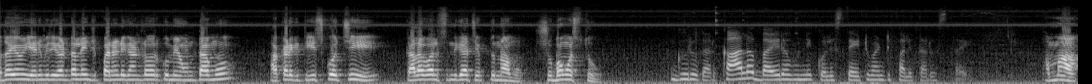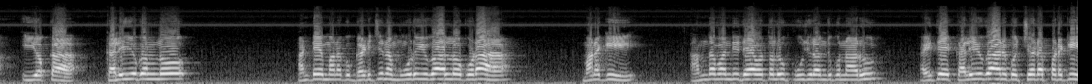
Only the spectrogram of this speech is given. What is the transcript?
ఉదయం ఎనిమిది గంటల నుంచి పన్నెండు గంటల వరకు మేము ఉంటాము. అక్కడికి తీసుకొచ్చి కలవలసిందిగా చెప్తున్నాము. శుభమస్తు. గురుగారు కాల భైరవుణ్ణి కొలిస్తే ఎటువంటి ఫలితాలు వస్తాయి? అమ్మ ఈ యొక్క కలియుగంలో అంటే మనకు గడిచిన మూడు యుగాల్లో కూడా మనకి అందమంది దేవతలు పూజలు అందుకున్నారు. అయితే కలియుగానికి వచ్చేటప్పటికి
